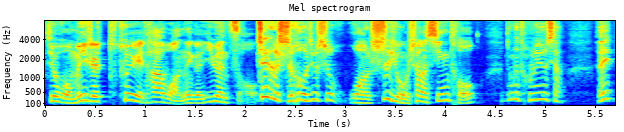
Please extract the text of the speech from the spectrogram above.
就我们一直推着他往那个医院走。这个时候就是往事涌上心头，那个同学就想，哎，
